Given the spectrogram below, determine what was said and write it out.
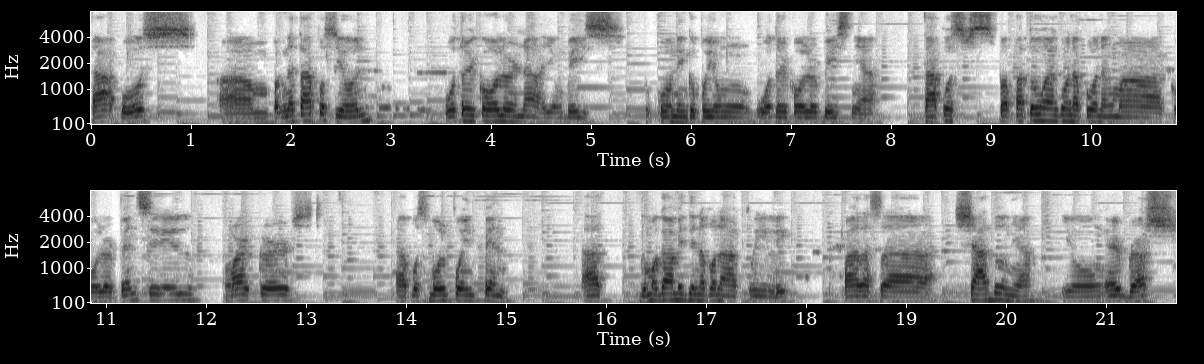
Tapos, um, pag natapos yon watercolor na yung base. Kukunin ko po yung watercolor base niya. Tapos, papatungan ko na po ng mga color pencil, markers, tapos ballpoint pen. At gumagamit din ako ng acrylic para sa shadow niya, yung airbrush.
